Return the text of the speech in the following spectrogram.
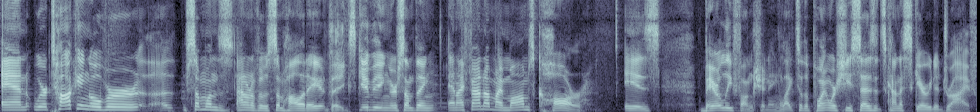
and we're talking over uh, someone's i don't know if it was some holiday thanksgiving or something and i found out my mom's car is barely functioning like to the point where she says it's kind of scary to drive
